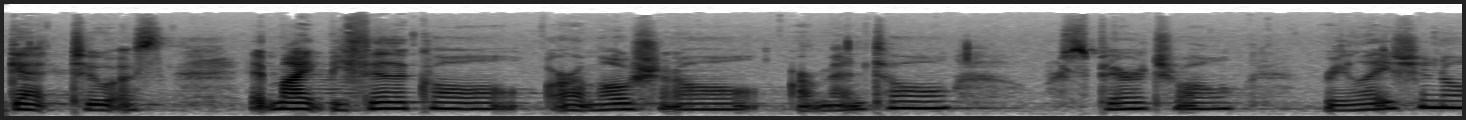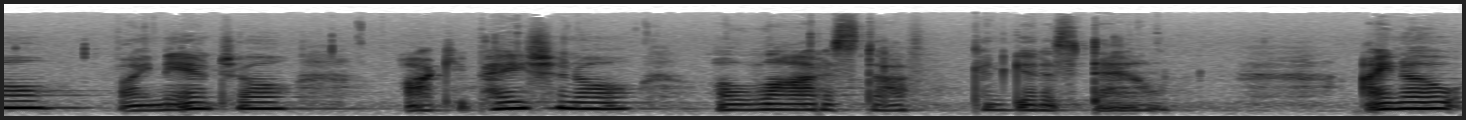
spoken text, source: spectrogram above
get to us. It might be physical or emotional or mental or spiritual, relational, financial, occupational, a lot of stuff can get us down. I know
